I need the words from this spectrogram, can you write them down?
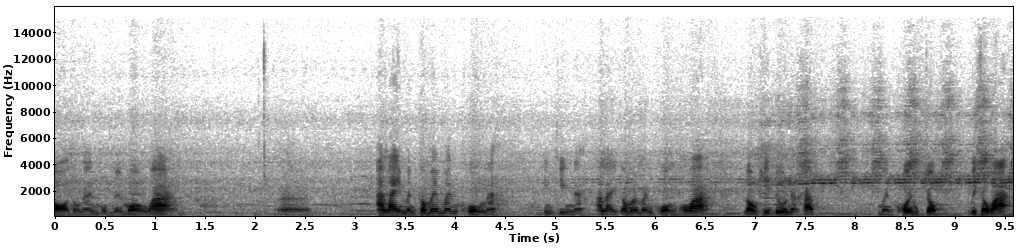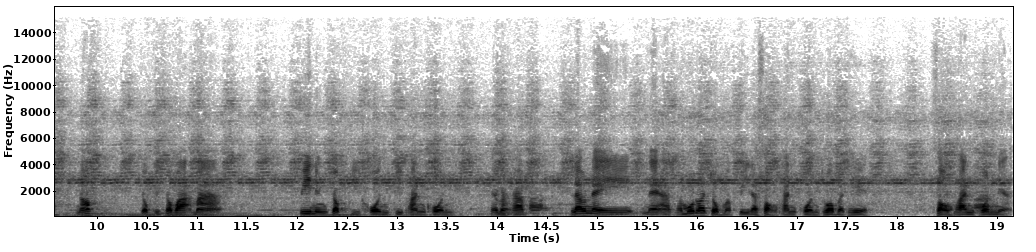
ต่อตรงนั้น ผมเลยมองว่าเอ่ออะไรมันก็ไม่มั่นคงนะจริงๆนะอะไรก็ไม่มั่นคง เพราะว่าลองคิดดูนะครับ เหมือนคนจบวิศวะเนาะจบวิศวะมา ปีหนึ่งจบกี่คนกี่พันคนใช่ไหมครับ แล้วในในสมมติว่าจบมาปีละสองพันคนทั่วประเทศสองพันคนเนี่ย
